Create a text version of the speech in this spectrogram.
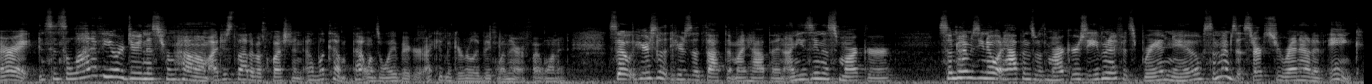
All right, and since a lot of you are doing this from home, I just thought of a question. Oh, look how, that one's way bigger. I could make a really big one there if I wanted. So here's a, here's a thought that might happen. I'm using this marker. Sometimes you know what happens with markers, even if it's brand new, sometimes it starts to run out of ink.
